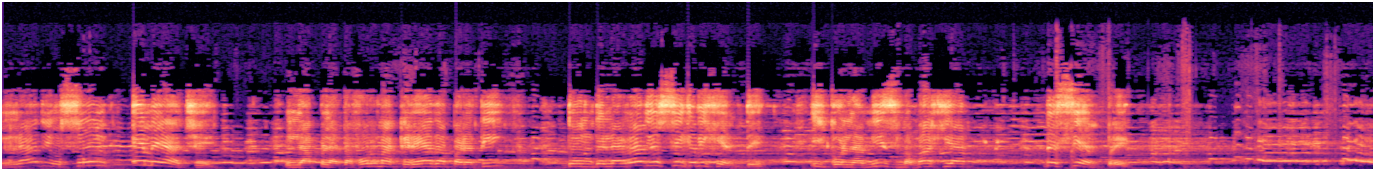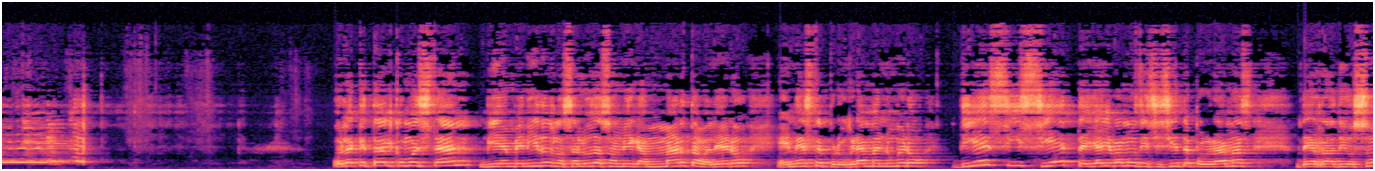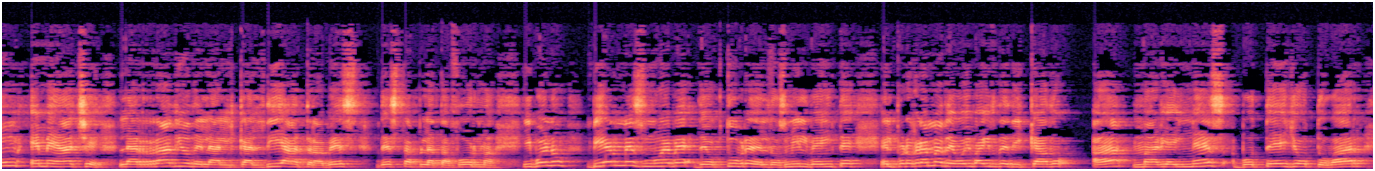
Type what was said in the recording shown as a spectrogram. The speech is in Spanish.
Radio Zoom MH, la plataforma creada para ti, donde la radio sigue vigente y con la misma magia de siempre. Hola, ¿qué tal? ¿Cómo están? Bienvenidos, los saluda su amiga Marta Valero en este programa número 17. Ya llevamos 17 programas de Radio Zoom MH, la radio de la alcaldía a través de esta plataforma. Y bueno, viernes 9 de octubre del 2020, el programa de hoy va a ir dedicado a María Inés Botello Tobar,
